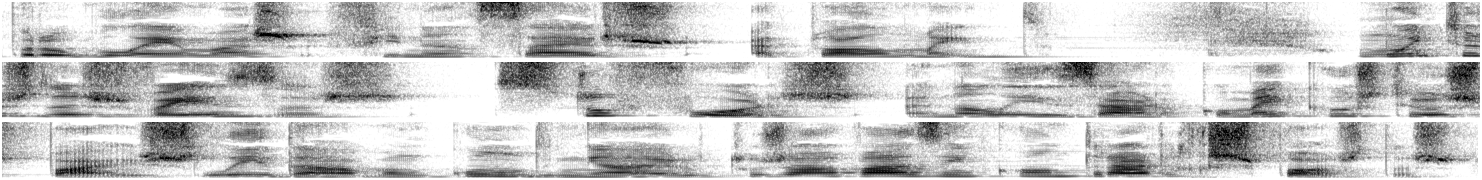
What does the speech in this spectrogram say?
problemas financeiros atualmente. Muitas das vezes se tu fores analisar como é que os teus pais lidavam com o dinheiro, tu já vais encontrar respostas.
